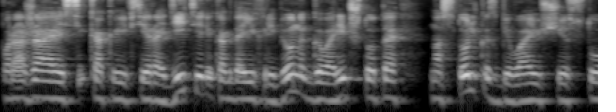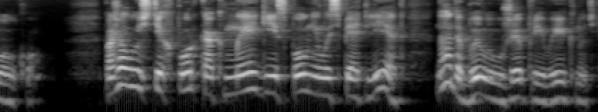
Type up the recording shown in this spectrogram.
поражаясь, как и все родители, когда их ребенок говорит что-то настолько сбивающее с толку. Пожалуй, с тех пор, как Мэгги исполнилось пять лет, надо было уже привыкнуть,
